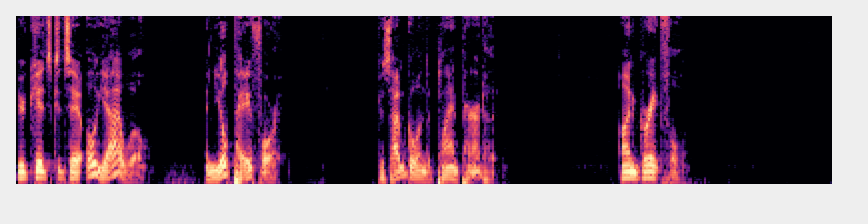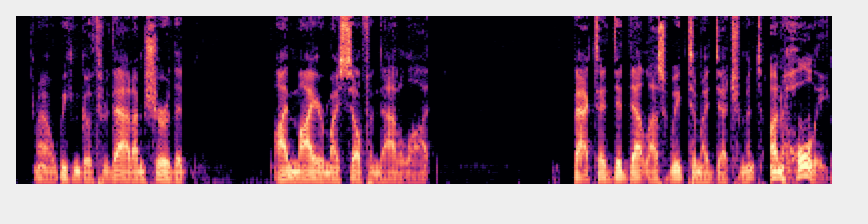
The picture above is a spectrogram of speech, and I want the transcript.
your kids can say, Oh, yeah, I will. And you'll pay for it because I'm going to Planned Parenthood ungrateful. Well, we can go through that. I'm sure that I mire myself in that a lot. In fact, I did that last week to my detriment. Unholy,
